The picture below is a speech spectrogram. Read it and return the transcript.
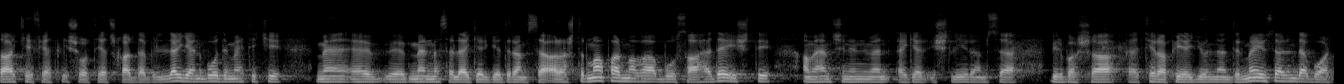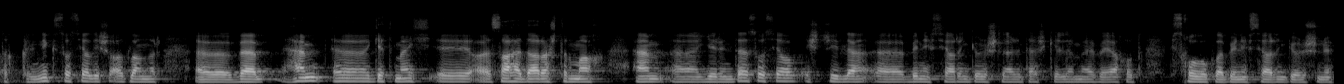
daha keyfiyyətli iş ortaya çıxarda bilirlər. Yəni bu o deməkdir ki, mən mən məsələ əgər gedirəmsə araşdırma aparmağa, bu sahədə işdir, amma həmçinin mən əgər işləyirəmsə birbaşa terapiyaya yönləndirmək üzərində bu artıq klinik sosial iş adlanır və həm getmək sahədə araşdırmaq həm yerində sosial işçi ilə benefisiarın görüşlərini təşkil etmək və yaxud psixoloqla benefisiarın görüşünü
